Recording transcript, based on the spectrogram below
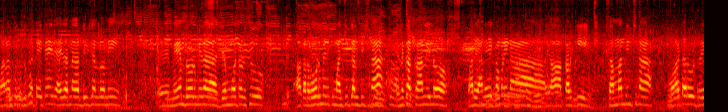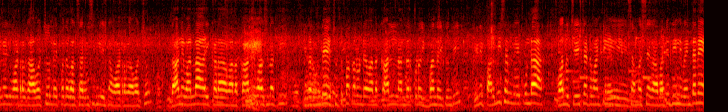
మరి చూసినట్టయితే చూసుకున్నట్టయితే ఇది హైదర్ నగర్ డివిజన్లోని మెయిన్ రోడ్ మీద జెమ్ మోటార్స్ అక్కడ రోడ్డు మీదకి మంచిగా కనిపించిన వెనక కాలనీలో మరి అనేకమైన అక్కడికి సంబంధించిన వాటర్ డ్రైనేజ్ వాటర్ కావచ్చు లేకపోతే వాళ్ళు సర్వీసింగ్ చేసిన వాటర్ కావచ్చు. దానివల్ల ఇక్కడ వాళ్ళ కాలనీ వాసులకి ఇక్కడ ఉండే చుట్టుపక్కల ఉండే వాళ్ళ కాలనీలందరూ కూడా ఇబ్బంది అవుతుంది. ఇది పర్మిషన్ లేకుండా వాళ్ళు చేసినటువంటి సమస్య కాబట్టి దీన్ని వెంటనే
